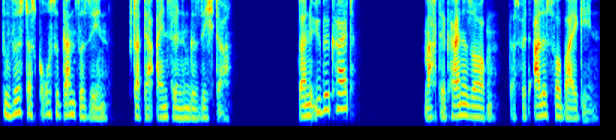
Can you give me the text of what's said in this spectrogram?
Du wirst das große Ganze sehen, statt der einzelnen Gesichter. Deine Übelkeit? Mach dir keine Sorgen, das wird alles vorbeigehen.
